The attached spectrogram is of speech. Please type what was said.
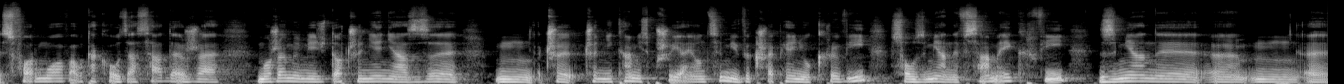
sformułował taką zasadę, że możemy mieć do czynienia z mm, czy czynnikami sprzyjającymi wykrzepieniu krwi są zmiany w samej krwi, zmiany mm, e,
